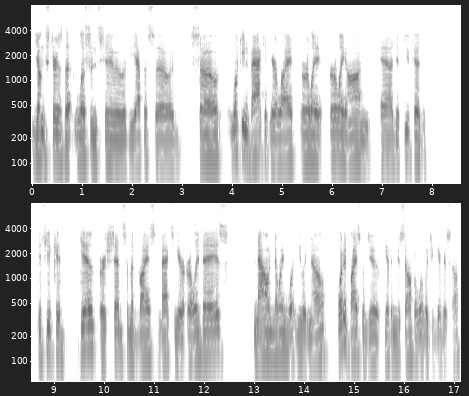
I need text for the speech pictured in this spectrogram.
youngsters that listen to the episode. So looking back at your life early early on, Ed, if you could if you could give or shed some advice back to your early days, now knowing what you would know, what advice would you have given yourself, or what would you give yourself?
